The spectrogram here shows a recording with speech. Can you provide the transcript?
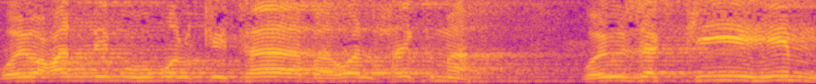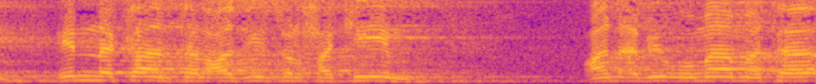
ويعلمهم الكتاب والحكمة ويزكيهم. إنك أنت العزيز الحكيم. عن أبي أمامة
